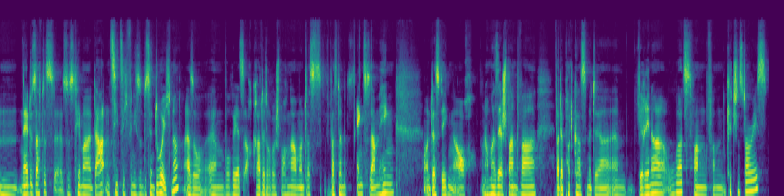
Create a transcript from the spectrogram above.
Mm, nee, du sagtest, also das Thema Daten zieht sich, finde ich, so ein bisschen durch, ne? Also, ähm, wo wir jetzt auch gerade darüber gesprochen haben und das, was damit eng zusammenhing und deswegen auch nochmal sehr spannend war, war der Podcast mit der ähm, Verena Uberts von, von Kitchen Stories.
